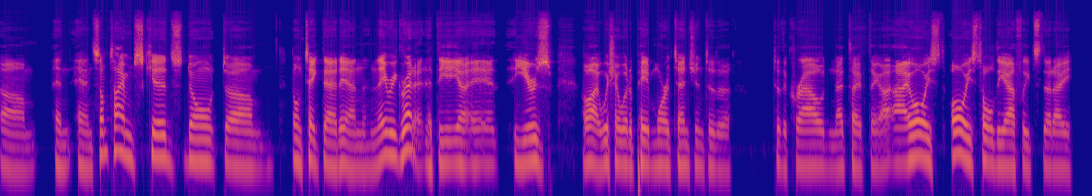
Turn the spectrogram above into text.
Um, and and sometimes kids don't um, don't take that in and they regret it at the uh, years oh i wish i would have paid more attention to the to the crowd and that type of thing. I, I always always told the athletes that i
